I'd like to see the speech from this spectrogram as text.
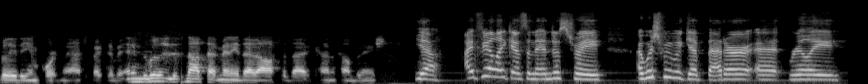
really the important aspect of it. And really, there's not that many that offer that kind of combination. Yeah, I feel like as an industry, I wish we would get better at really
